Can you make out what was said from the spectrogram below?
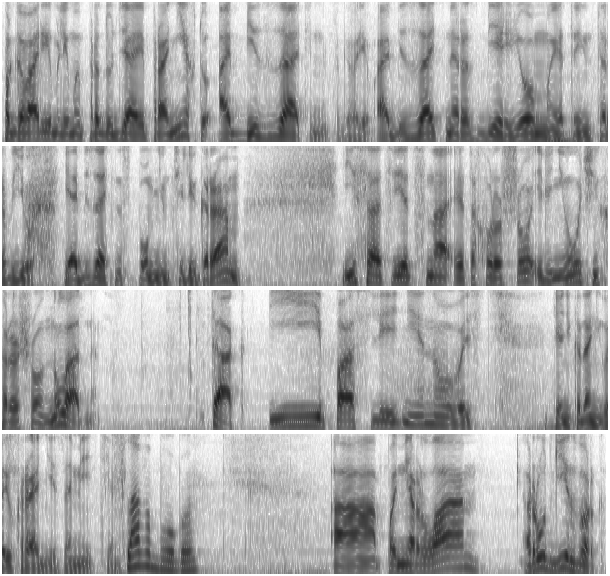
поговорим ли мы про Дудя и про Нехту, обязательно поговорим, обязательно разберем мы это интервью и обязательно вспомним Телеграм. И, соответственно, это хорошо или не очень хорошо. Ну ладно. Так, и последняя новость. Я никогда не говорю крайне, заметьте. Слава богу. А, померла Рут Гинзбург.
